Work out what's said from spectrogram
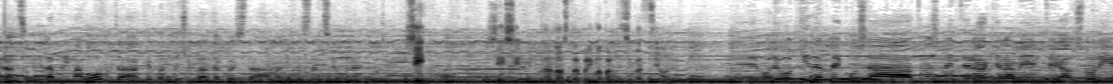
Grazie, è la prima volta che partecipate a questa manifestazione? Sì, sì, sì, la nostra prima partecipazione. E volevo chiederle cosa trasmetterà chiaramente al suo rientro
